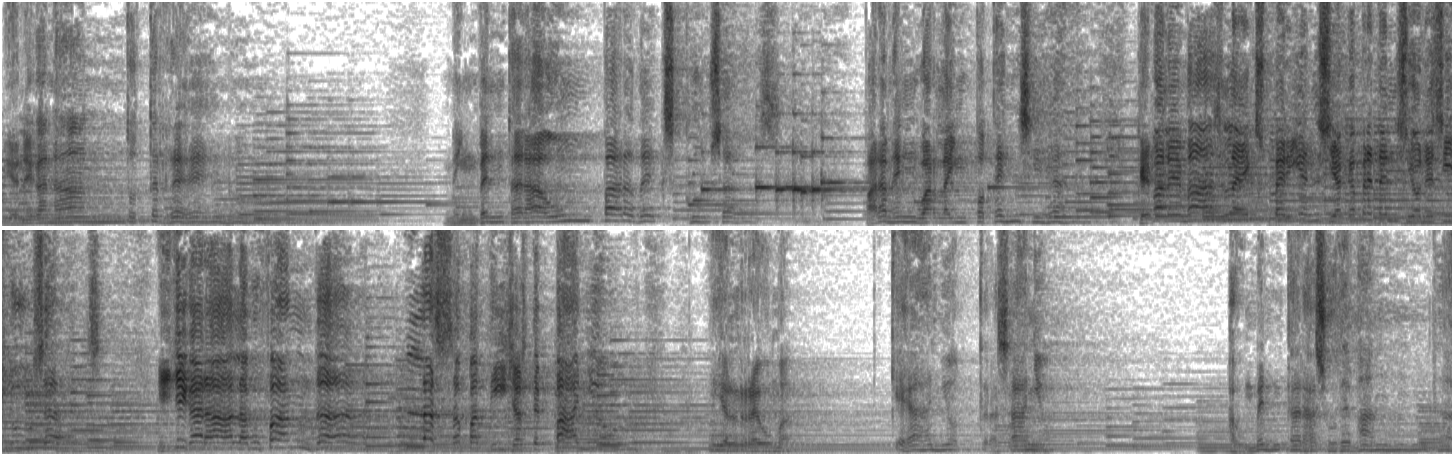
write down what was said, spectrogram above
viene ganando terreno. Me inventará un par de excusas para menguar la impotencia que vale más la experiencia que pretensiones ilusas, y llegará la bufanda, las zapatillas de paño y el reuma que año tras año aumentará su demanda.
